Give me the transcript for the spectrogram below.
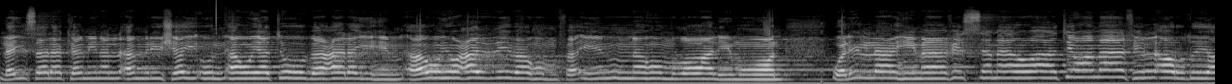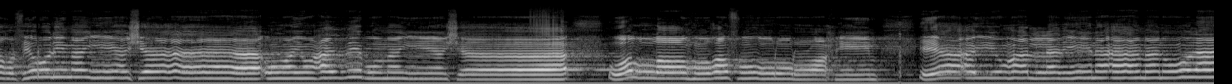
ليس لك من الأمر شيء أو يتوب عليهم أو يعذبهم فإنهم ظالمون. ولله ما في السماوات وما في الأرض يغفر لمن يشاء ويعذب من يشاء. والله غفور رحيم. يا أيها الذين آمنوا لا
